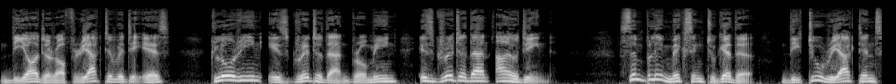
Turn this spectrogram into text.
The order of reactivity is chlorine is greater than bromine is greater than iodine. Simply mixing together the two reactants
